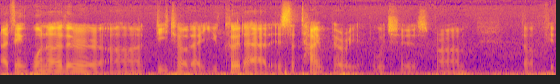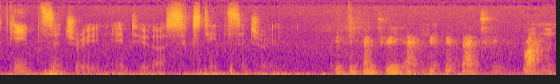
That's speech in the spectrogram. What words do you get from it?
I think one other uh, detail that you could add is the time period, which is from the 15th century into the 16th century. 15th century and 16th century, right? Mhm.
